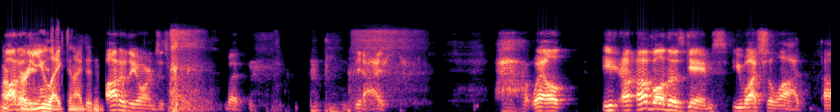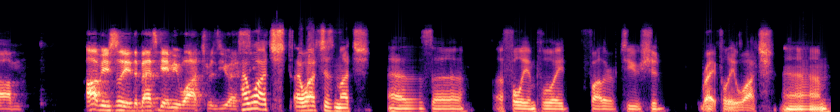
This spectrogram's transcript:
or, or you orange. liked and I didn't. Otto the orange is, but yeah, I. Well, of all those games, you watched a lot. Um, obviously, the best game you watched was USC. I watched. I watched as much as uh, a fully employed father of two should rightfully watch. Um,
